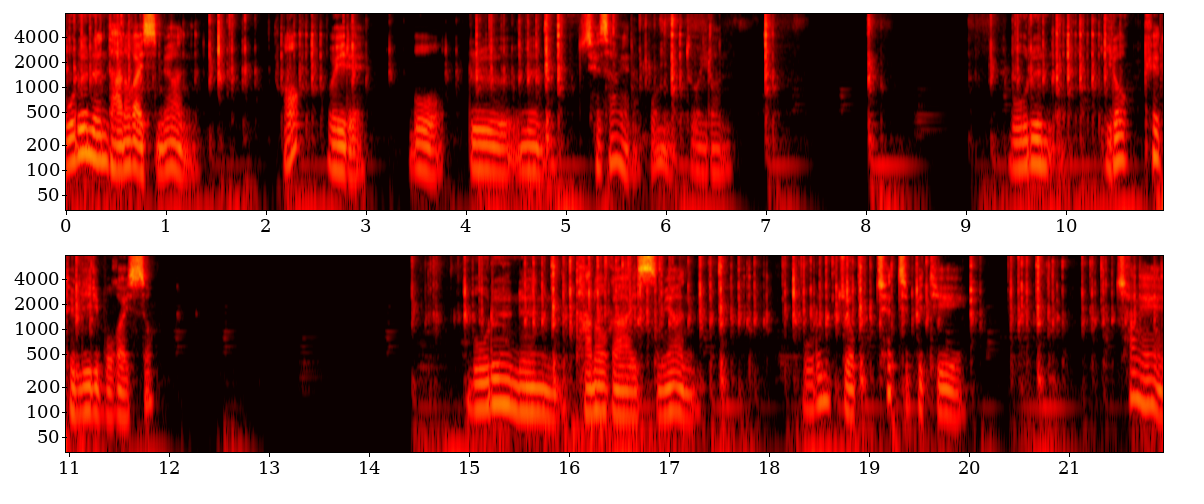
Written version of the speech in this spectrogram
모르는 단어가 있으면 어? 왜 이래? 모르는 세상에나 뭔또 이런 모르는 이렇게 될 일이 뭐가 있어? 모르는 단어가 있으면 오른쪽 챗 GPT 창에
